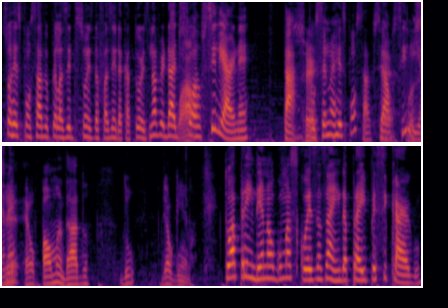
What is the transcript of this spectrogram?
sou responsável pelas edições da Fazenda 14. Na verdade, Uau. sou auxiliar, né? Tá, Certo. então você não é responsável, você É, auxilia, você né? É o pau mandado do, de alguém lá. Tô aprendendo algumas coisas ainda pra ir pra esse cargo.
